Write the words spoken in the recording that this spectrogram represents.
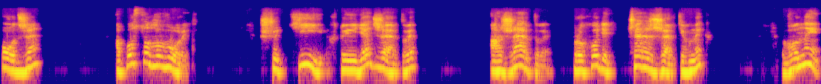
Отже, апостол говорить, що ті, хто їдять жертви, а жертви проходять через жертівник, вони,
